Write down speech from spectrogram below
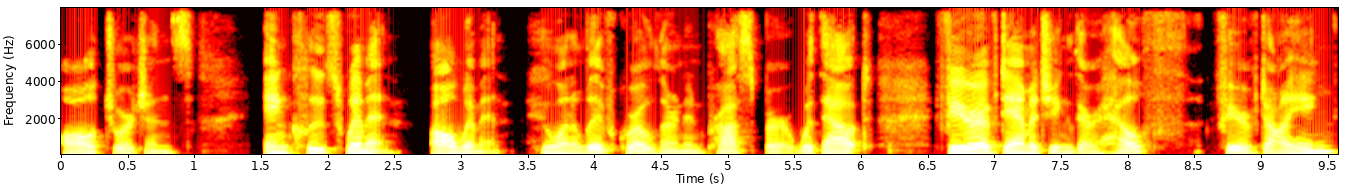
all Georgians includes women, all women who want to live, grow, learn, and prosper without fear of damaging their health, fear of dying,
